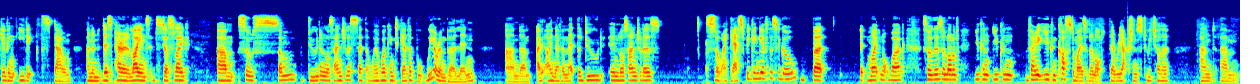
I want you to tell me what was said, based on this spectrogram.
giving edicts down. And in the Disparate Alliance, it's just like, um, so some dude in Los Angeles said that we're working together, but we are in Berlin. And um, I, I never met the dude in Los Angeles. So I guess we can give this a go, but it might not work. So there's a lot of you can you can very you can customize it a lot. Their reactions to each other, and um,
